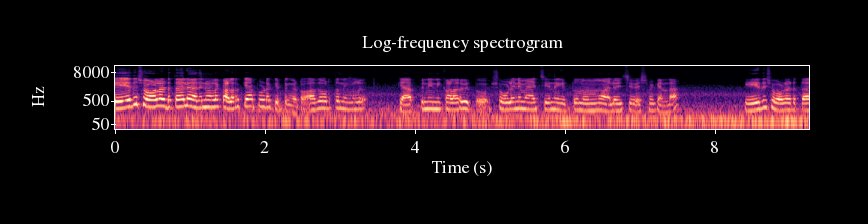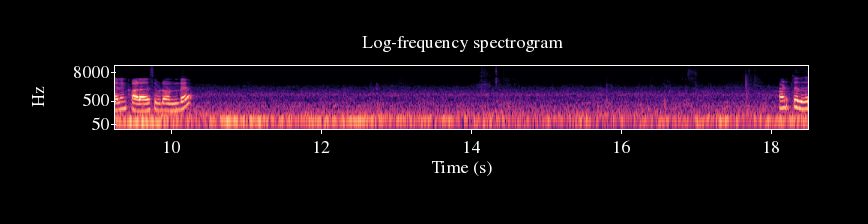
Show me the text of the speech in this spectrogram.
ഏത് ഷോൾ എടുത്താലും അതിനുള്ള കളർ ക്യാപ്പ് ഇവിടെ കിട്ടും കേട്ടോ. അതോർത്ത് നിങ്ങൾ ക്യാപ്പിന് ഇനി കളർ കിട്ടുമോ ഷോളിന് മാച്ച് ചെയ്യുന്ന കിട്ടുമെന്നൊന്നും ആലോചിച്ച് വിഷമിക്കണ്ട. ഏത് ഷോൾ എടുത്താലും കളേഴ്സ് ഇവിടെ ഉണ്ട്. അടുത്തത്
